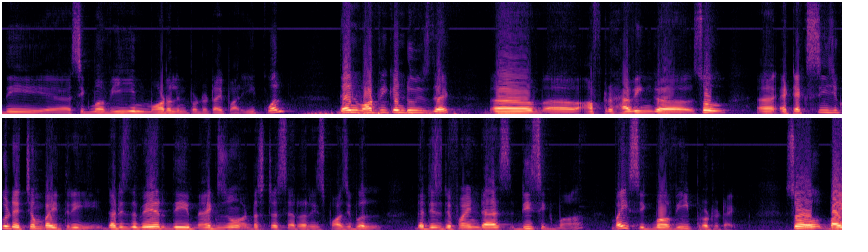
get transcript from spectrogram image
the uh, sigma v in model and prototype are equal then what we can do is that after having so at x is equal to hm by 3 that is the where the maximum under stress error is possible that is defined as d sigma by sigma v prototype. So by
